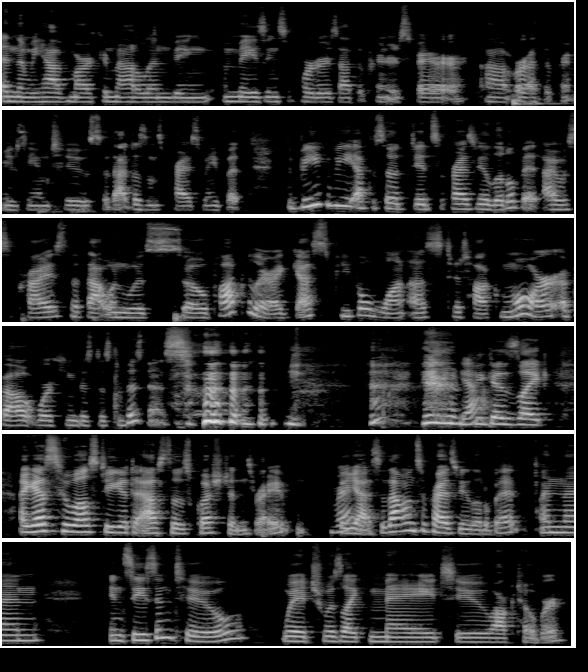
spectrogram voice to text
And then we have Mark and Madeline being amazing supporters at the Printers Fair uh, or at the Print Museum too. So that doesn't surprise me. But the B2B episode did surprise me a little bit. I was surprised that that one was so popular. I guess people want us to talk more about working business to business. yeah. because like I guess who else do you get to ask those questions, right? right? But yeah, so that one surprised me a little bit. And then in season 2, which was like May to October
